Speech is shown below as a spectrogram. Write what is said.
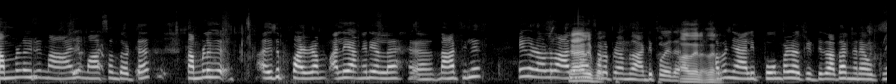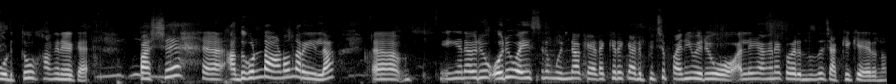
നമ്മളൊരു നാല് മാസം തൊട്ട് നമ്മൾ അതായത് പഴം അല്ലെങ്കിൽ അങ്ങനെയുള്ള നാട്ടിൽ എങ്ങനെ നമ്മൾ നാല് മാസം ഉള്ളപ്പോഴാണ് നമ്മൾ നാട്ടിൽ പോയത്. അതെ ഞാൻ അപ്പം ഞാലിപ്പൂമ്പഴമൊക്കെ കിട്ടിയത് അതങ്ങനെ അവൾക്ക് കൊടുത്തു അങ്ങനെയൊക്കെ. പക്ഷേ അതുകൊണ്ടാണോന്നറിയില്ല. ഇങ്ങനെ ഒരു ഒരു വയസ്സിന് മുന്നൊക്കെ ഇടയ്ക്കിടയ്ക്ക് അടുപ്പിച്ച് പനി വരുമോ അല്ലെങ്കിൽ അങ്ങനെയൊക്കെ വരുന്നത് ചക്കിക്കായിരുന്നു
